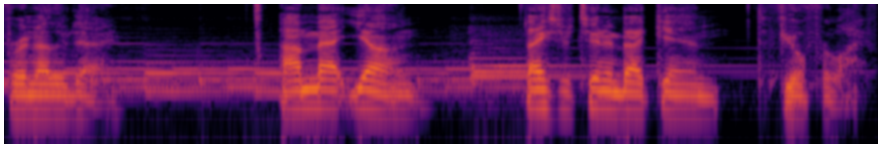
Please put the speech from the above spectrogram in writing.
for another day. I'm Matt Young. Thanks for tuning back in to Fuel for Life.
